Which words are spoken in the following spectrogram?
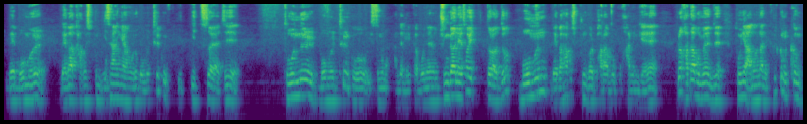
내 몸을 내가 가고 싶은 이상향으로 몸을 틀고 있- 있어야지 돈을 몸을 틀고 있으면 안 됩니까? 뭐냐면 중간에 서 있더라도 몸은 내가 하고 싶은 걸 바라보고 가는 게 그러 가다 보면 이제 돈이 안 오나니까 흘끔흘끔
